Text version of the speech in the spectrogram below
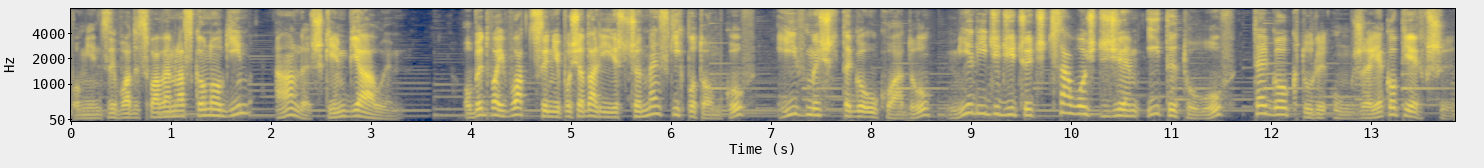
pomiędzy Władysławem Laskonogim a Leszkiem Białym. Obydwaj władcy nie posiadali jeszcze męskich potomków i w myśl tego układu mieli dziedziczyć całość ziem i tytułów tego, który umrze jako pierwszy.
